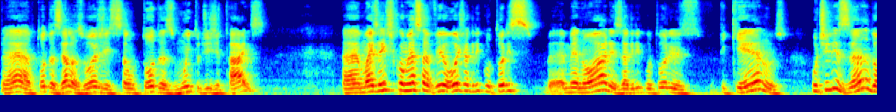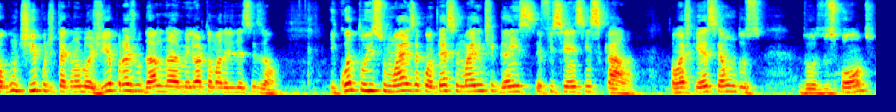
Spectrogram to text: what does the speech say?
né? todas elas hoje são todas muito digitais. É, mas a gente começa a ver hoje agricultores é, menores, agricultores pequenos, utilizando algum tipo de tecnologia para ajudá-lo na melhor tomada de decisão. E quanto isso mais acontece, mais a gente ganha eficiência em escala. Então, acho que esse é um dos, dos, dos pontos.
